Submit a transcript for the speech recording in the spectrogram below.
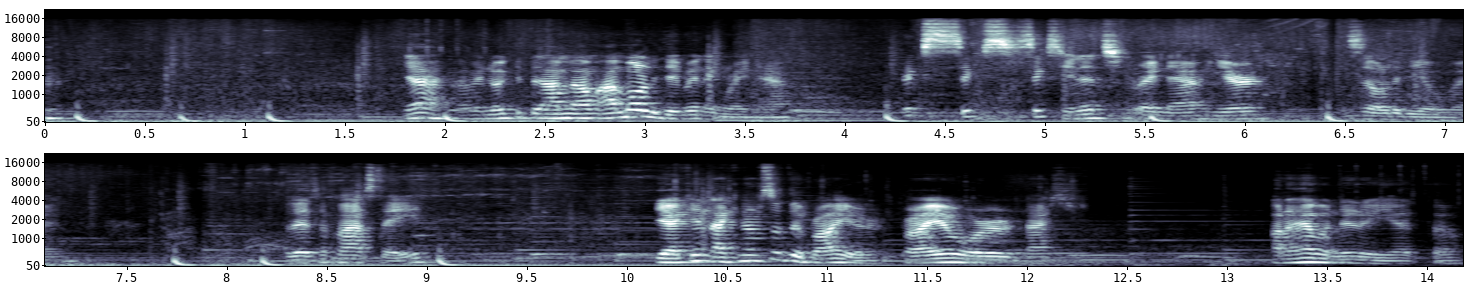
yeah, I mean, look at that. I'm, I'm, I'm already winning right now. Six, six, six units right now here. Is already a win. So that's a fast eight. Yeah, I can I can also do Briar. Briar or Nash. I don't have a Nunu yet though.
